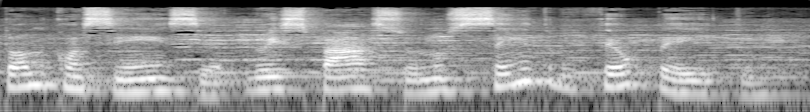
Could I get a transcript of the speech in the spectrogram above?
Tome consciência do espaço no centro do teu peito.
